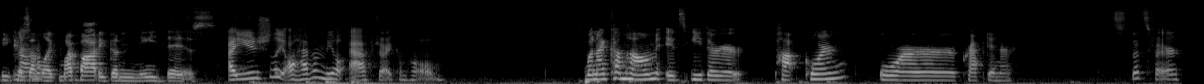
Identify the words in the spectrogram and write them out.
because No, I'm I'm- like, my body gonna need this. I usually I'll have a meal after I come home. When I come home, it's either popcorn or Kraft Dinner. That's, that's fair.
